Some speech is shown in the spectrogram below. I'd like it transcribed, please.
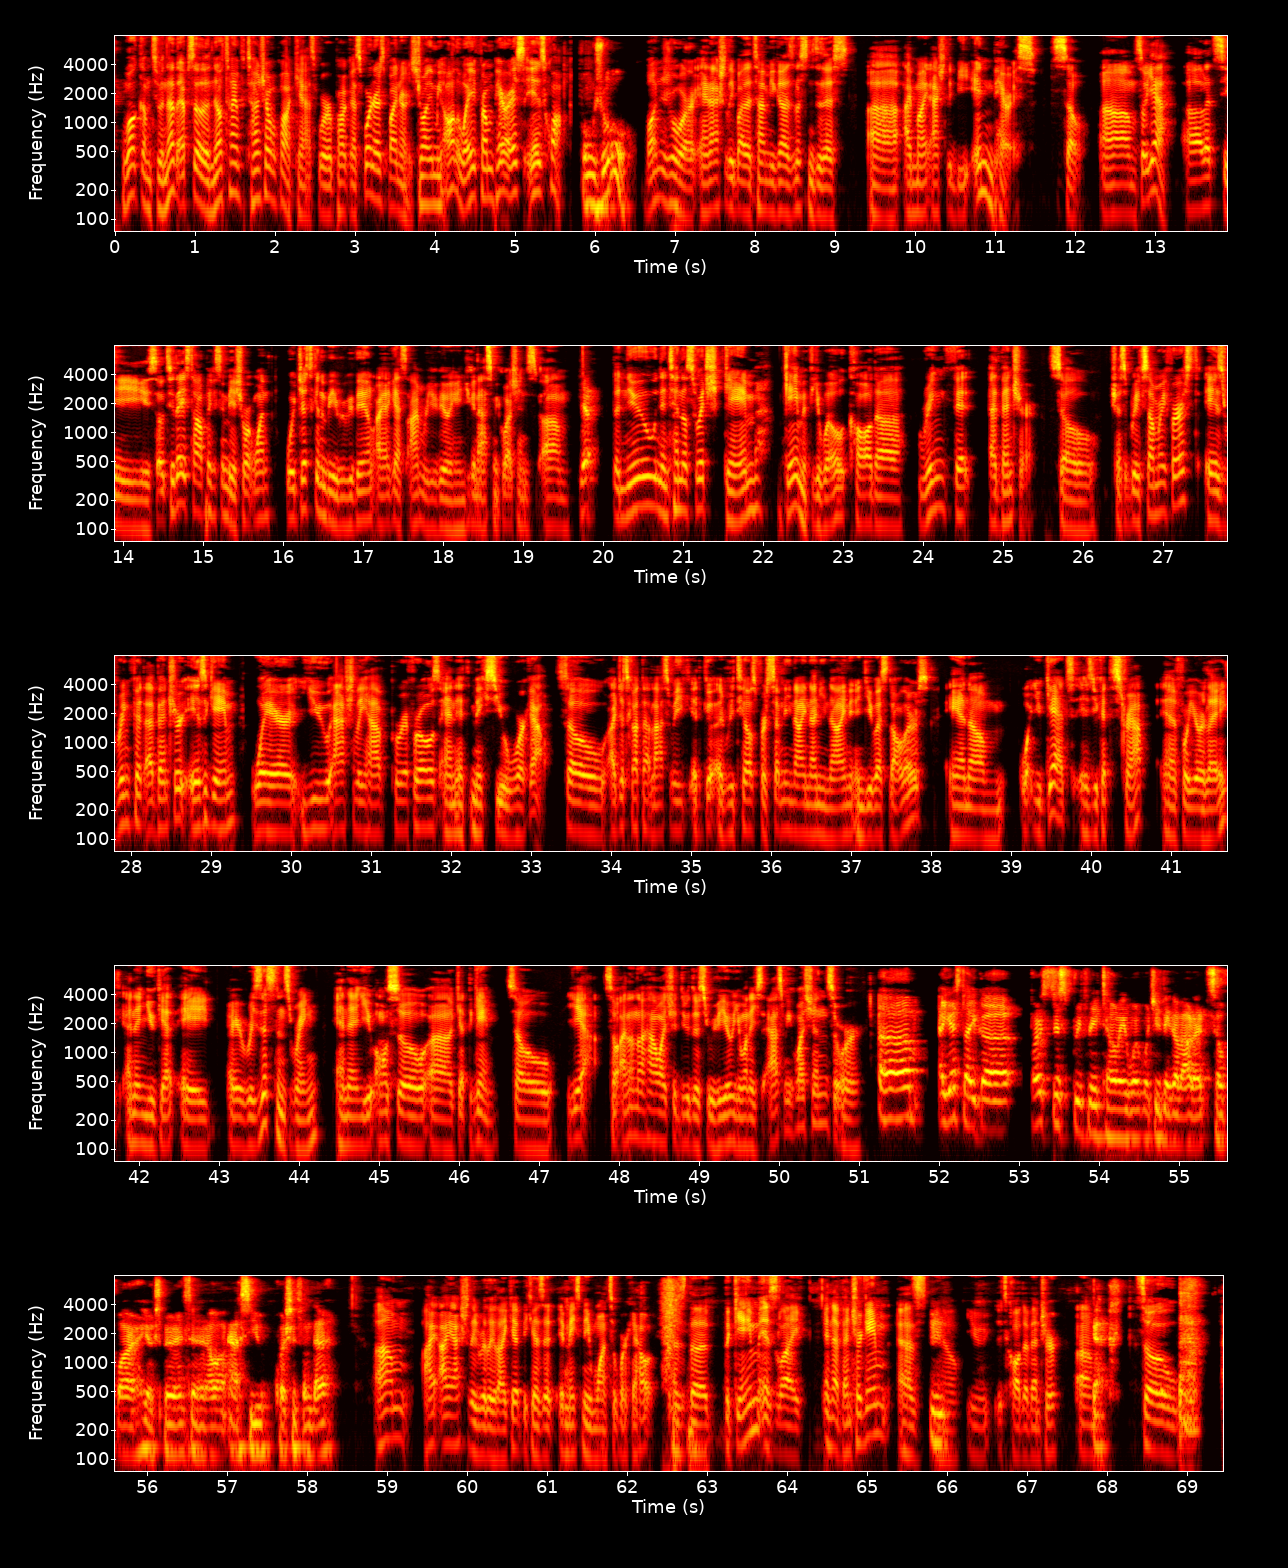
Welcome to another episode of No Time for Time Travel Podcast, where podcast for nerds by nerds. Joining me all the way from Paris is Quack. Bonjour. Bonjour. And actually, by the time you guys listen to this, uh, I might actually be in Paris. So, um, so yeah, uh, let's see. So today's topic is gonna be a short one. We're just gonna be reviewing. I guess I'm reviewing, and you can ask me questions. Um, Yep. the new Nintendo Switch game, game if you will, called uh, Ring Fit Adventure. So, just a brief summary first is Ring Fit Adventure is a game where you actually have peripherals and it makes you work out. So, I just got that last week. It, it retails for $79.99 in US dollars. And um, what you get is you get the strap uh, for your leg, and then you get a, a resistance ring, and then you also uh, get the game. So, yeah. So, I don't know how I should do this review. You want to just ask me questions or? Um, I guess like uh, first, just briefly tell me what, what you think about it so far, your experience, and then I'll ask you questions from there. Um, I, I actually really like it because it, it makes me want to work out. Because the, the game is like an adventure game, as you Mm. know, you it's called adventure. Um, Yeah. so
